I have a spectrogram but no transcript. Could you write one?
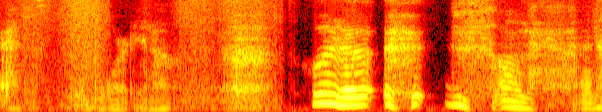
I just feel bored, you know? What, uh, just, um, I know.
